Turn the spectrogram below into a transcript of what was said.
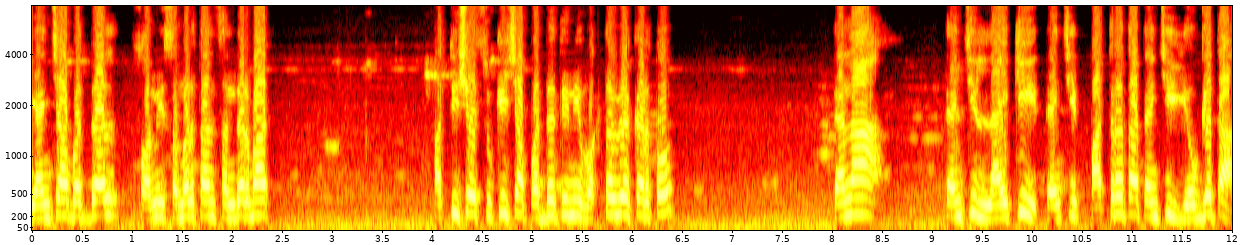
यांच्याबद्दल स्वामी समर्थांसंदर्भात अतिशय चुकीच्या पद्धतीने वक्तव्य करतो. त्यांना त्यांची लायकी त्यांची पात्रता त्यांची योग्यता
